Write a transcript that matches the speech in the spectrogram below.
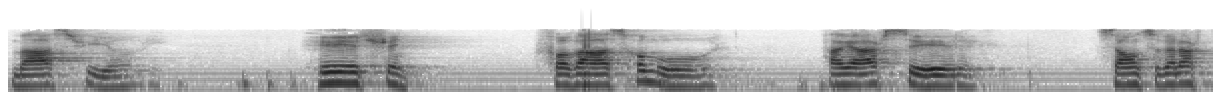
maas fiori. Heerschen, voor waas gemoor, haar zerig, sans wel haar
